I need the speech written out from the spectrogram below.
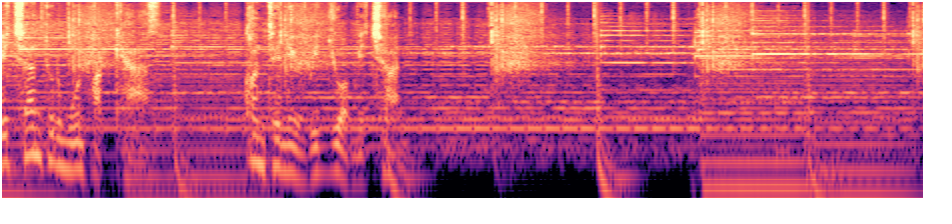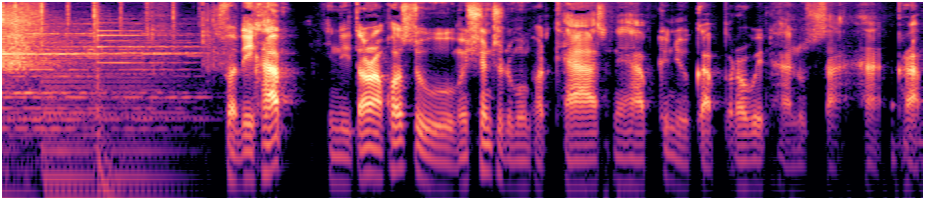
Mission to the Moon Podcast Continue with your mission สวัสดีครับยินดีต้อนรับเข้าสู่ Mission to the Moon Podcast นะครับคุณอยู่กับรวิศ หาญอุตสาหะครับ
